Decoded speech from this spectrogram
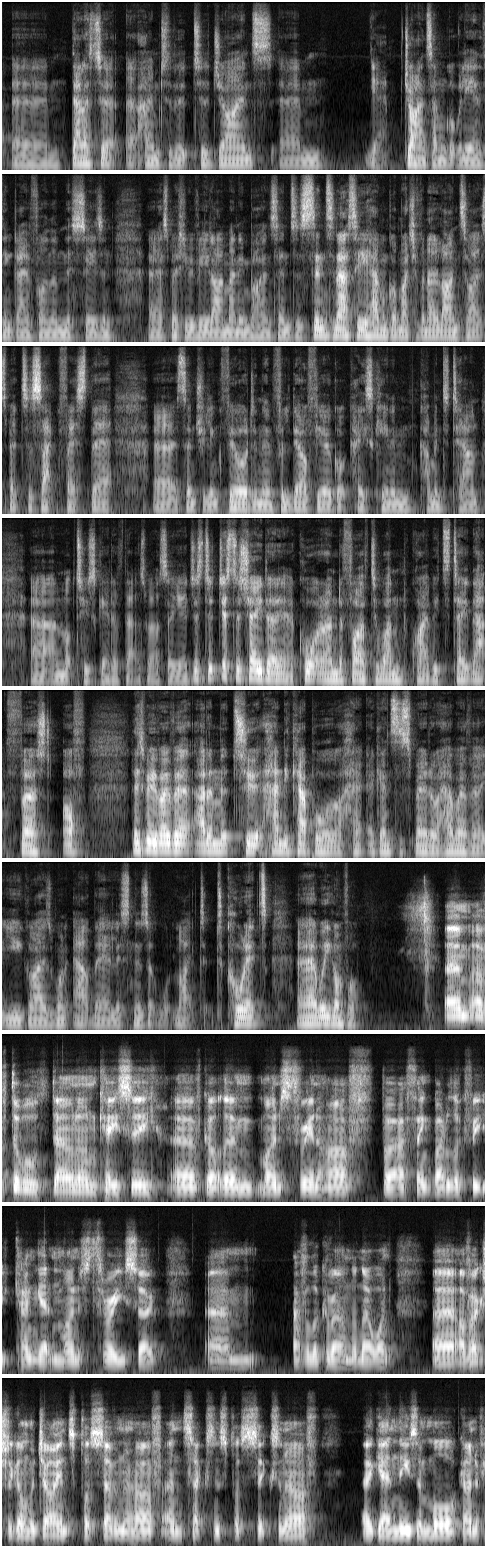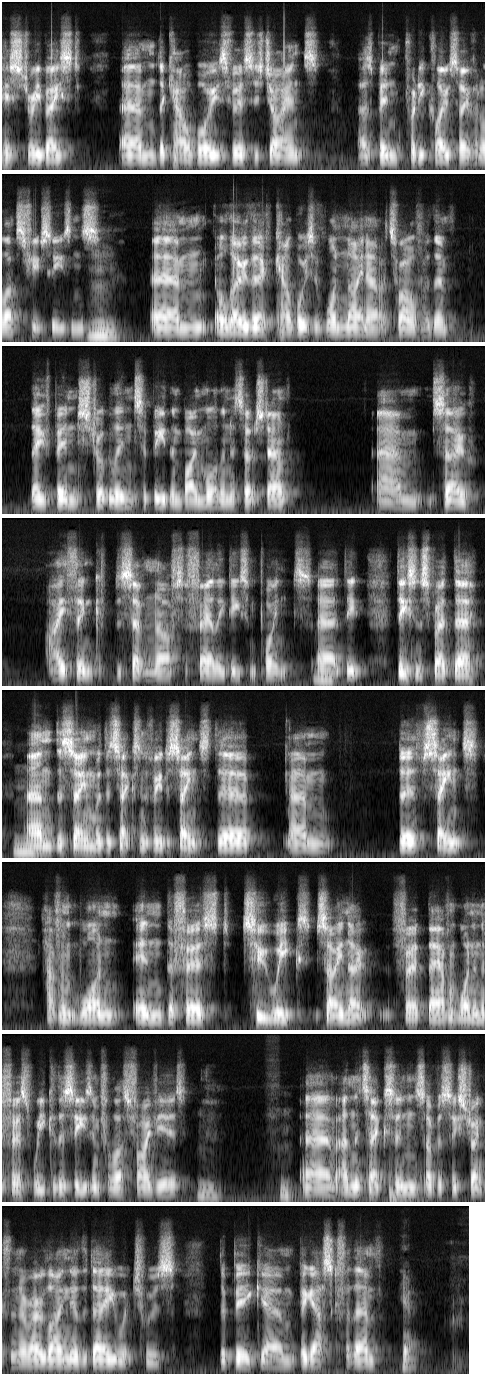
um, Dallas at, at, home to the to the Giants. Um, yeah, Giants haven't got really anything going for them this season, uh, especially with Eli Manning behind centre. Cincinnati haven't got much of an O line, so I expect a sack fest there uh, at CenturyLink Field. And then Philadelphia got Case Keenum coming to town. Uh, I'm not too scared of that as well. So yeah, just to, just a shade, a you know, quarter under five to one. Quite happy to take that first off. Let's move over, Adam, to handicap or against the spread, or however you guys want out there, listeners that would like to, to call it. Uh, what are you going for? Um, I've doubled down on KC. Uh, I've got them minus three and a half, but I think by the look of it, you can get minus three. So um, have a look around on that one. Uh, I've actually gone with Giants plus seven and a half and Texans plus six and a half. Again, these are more kind of history based. Um, the Cowboys versus Giants has been pretty close over the last few seasons. Mm. although the Cowboys have won nine out of twelve of them, they've been struggling to beat them by more than a touchdown. Um, so I think the seven and a half is a fairly decent point, uh, de- decent spread there. And the same with the Texans v the Saints. The um, the Saints haven't won in the first two weeks. Sorry, no, fir- they haven't won in the first week of the season for the last five years. um, and the Texans obviously strengthened their O line the other day, which was the big um, big ask for them. Yeah.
